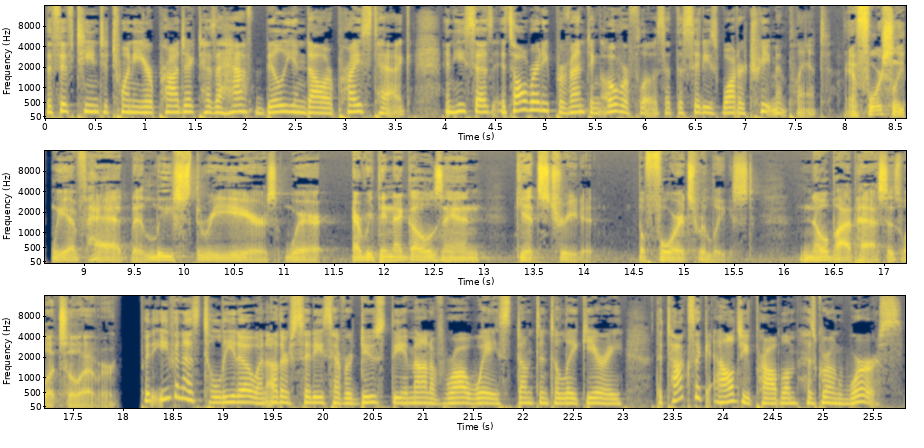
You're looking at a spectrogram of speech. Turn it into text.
The 15 to 20 year project has a half billion dollar price tag, and he says it's already preventing overflows at the city's water treatment plant. And fortunately, we have had at least three years where everything that goes in gets treated before it's released. No bypasses whatsoever. But even as Toledo and other cities have reduced the amount of raw waste dumped into Lake Erie, the toxic algae problem has grown worse.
